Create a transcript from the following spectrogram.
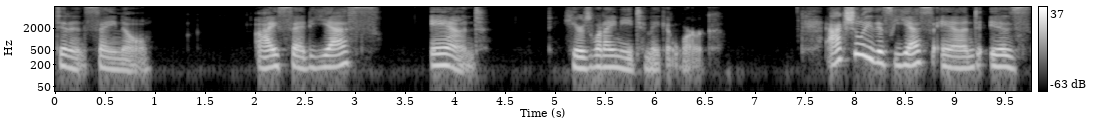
didn't say no. I said yes, and here's what I need to make it work. Actually, this yes and is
